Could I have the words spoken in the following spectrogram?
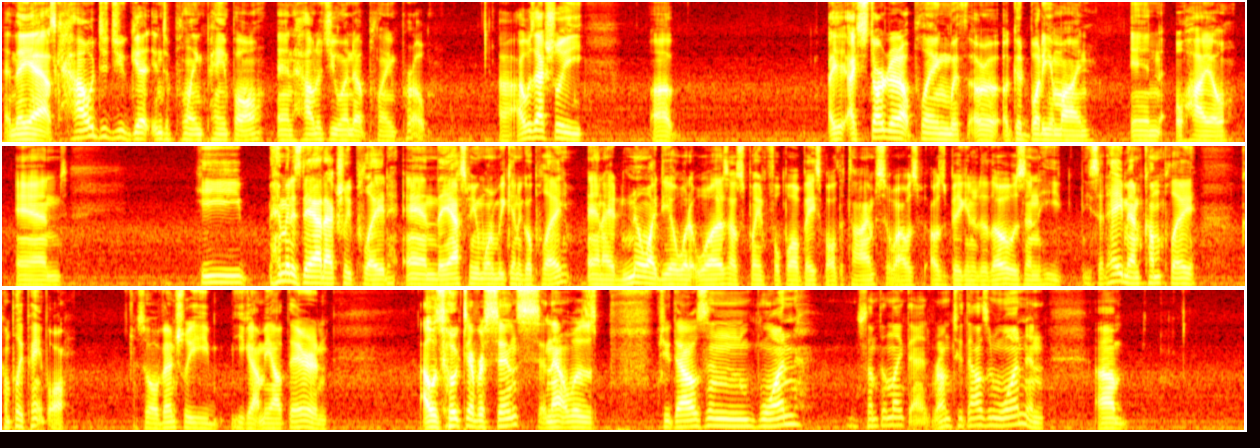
And they ask, "How did you get into playing paintball, and how did you end up playing pro?" Uh, I was actually, uh, I, I, started out playing with a, a, good buddy of mine in Ohio, and he, him and his dad actually played, and they asked me one weekend to go play, and I had no idea what it was. I was playing football, baseball at the time, so I was I was big into those, and he he said, "Hey man, come play, come play paintball." So eventually he he got me out there and I was hooked ever since, and that was 2001, something like that, around 2001. And, um,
